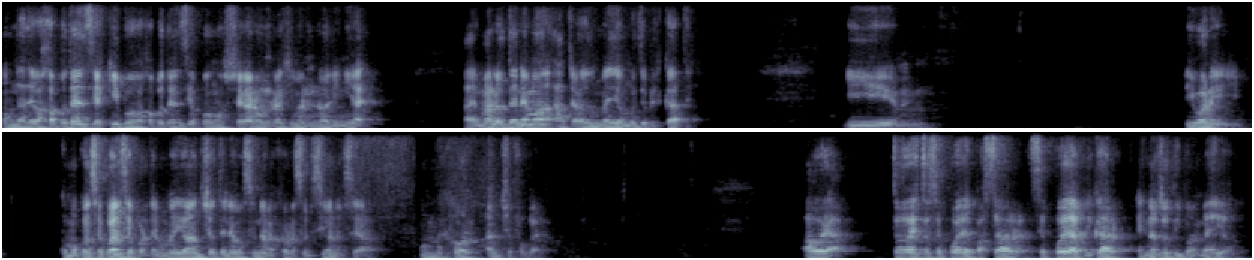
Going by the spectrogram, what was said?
ondas de baja potencia, equipos de baja potencia, podemos llegar a un régimen no lineal. Además lo tenemos a través de un medio múltiple escape. Y, y bueno, como consecuencia, por tener un medio ancho, tenemos una mejor resolución, o sea, un mejor ancho focal. Ahora, todo esto se puede pasar, se puede aplicar en otro tipo de medio,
